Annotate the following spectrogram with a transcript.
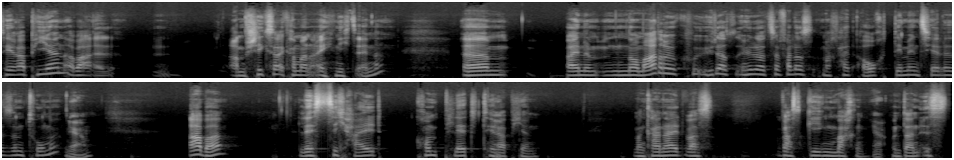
therapieren, aber äh, am Schicksal kann man eigentlich nichts ändern. Ähm, bei einem Normalhydrocephalus macht halt auch dementielle Symptome, Ja. aber lässt sich halt komplett therapieren. Man kann halt was, was gegen machen. Ja. Und dann ist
